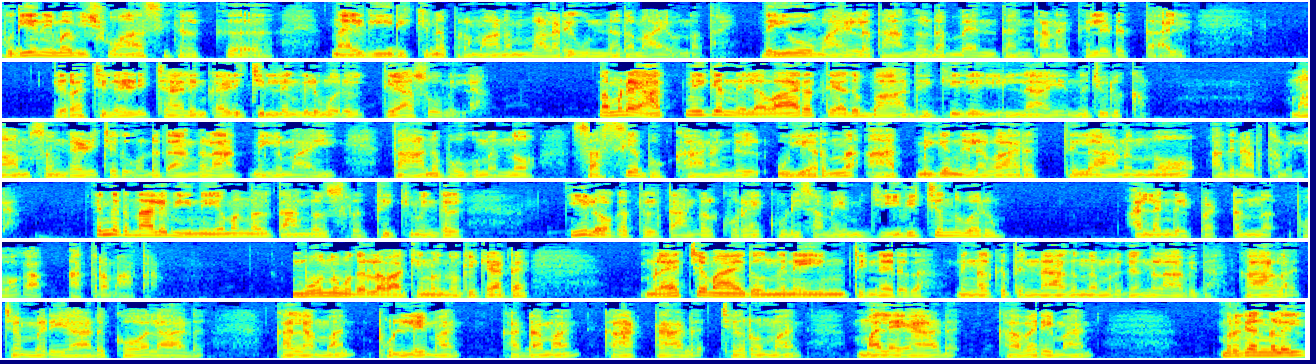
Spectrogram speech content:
പുതിയ നിയമവിശ്വാസികൾക്ക് നൽകിയിരിക്കുന്ന പ്രമാണം വളരെ ഉന്നതമായ ഒന്നത്രേ. ദൈവവുമായുള്ള താങ്കളുടെ ബന്ധം കണക്കിലെടുത്താൽ ഇറച്ചി കഴിച്ചാലും കഴിച്ചില്ലെങ്കിലും ഒരു വ്യത്യാസവുമില്ല. നമ്മുടെ ആത്മീക നിലവാരത്തെ അത് ബാധിക്കുകയില്ല എന്ന് ചുരുക്കം. മാംസം കഴിച്ചതുകൊണ്ട് താങ്കൾ ആത്മീയമായി താണുപോകുമെന്നോ സസ്യഭുക്കാണെങ്കിൽ ഉയർന്ന ആത്മീക നിലവാരത്തിലാണെന്നോ അതിനർത്ഥമില്ല. എന്നിരുന്നാലും ഈ നിയമങ്ങൾ താങ്കൾ ശ്രദ്ധിക്കുമെങ്കിൽ ഈ ലോകത്തിൽ താങ്കൾ കുറെ കൂടി സമയം ജീവിച്ചെന്നു വരും. അല്ലെങ്കിൽ പെട്ടെന്ന് പോകാം അത്രമാത്രം. മൂന്ന് മുതലുള്ള വാക്യങ്ങൾ നോക്കിക്കാട്ടെ. മ്ലേച്ഛമായതൊന്നിനെയും തിന്നരുത്. നിങ്ങൾക്ക് തിന്നാകുന്ന മൃഗങ്ങളാവിത്. കാള ചെമ്മരിയാട് കോലാട് കലമാൻ പുള്ളിമാൻ കടമാൻ കാട്ടാട് ചെറുമാൻ മലയാട് കവരിമാൻ. മൃഗങ്ങളിൽ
